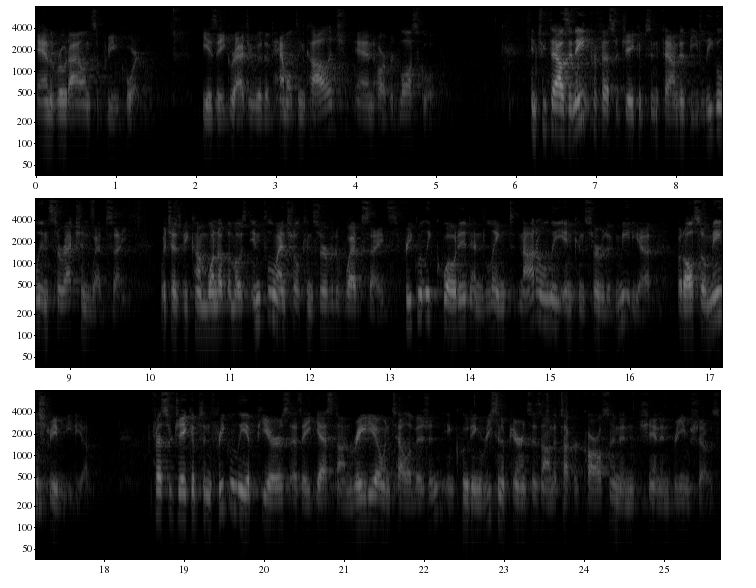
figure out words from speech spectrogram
and the Rhode Island Supreme Court. He is a graduate of Hamilton College and Harvard Law School. In 2008, Professor Jacobson founded the Legal Insurrection website, which has become one of the most influential conservative websites, frequently quoted and linked not only in conservative media, but also mainstream media. Professor Jacobson frequently appears as a guest on radio and television, including recent appearances on the Tucker Carlson and Shannon Bream shows.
